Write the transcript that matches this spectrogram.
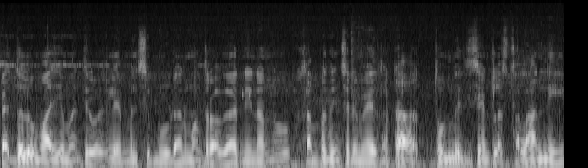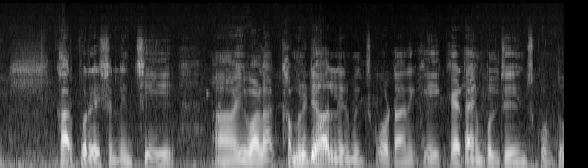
పెద్దలు మాజీ మంత్రివర్యులు ఎమ్మెల్సీ మూడు హనుమంతరావు గారిని నన్ను సంప్రదించిన మీదట తొమ్మిది సెంట్ల స్థలాన్ని కార్పొరేషన్ నుంచి ఇవాళ కమ్యూనిటీ హాల్ నిర్మించుకోవడానికి కేటాయింపులు చేయించుకుంటూ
